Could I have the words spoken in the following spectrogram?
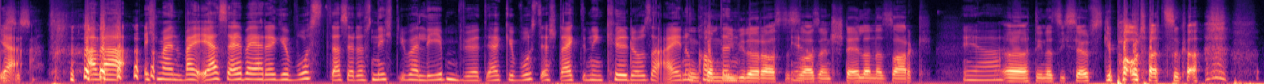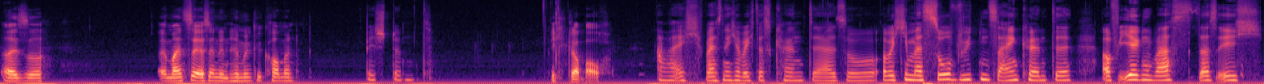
Ja, ist es. aber ich meine, weil er selber er hat gewusst, dass er das nicht überleben wird. Er hat gewusst, er steigt in den Killdozer ein und, Und kommt kommt dann nie wieder raus. Das ja. war sein stählerner Sarg, Ja, äh, den er sich selbst gebaut hat sogar. Also, äh, meinst du, er ist in den Himmel gekommen? bestimmt. Ich glaube auch. Aber ich weiß nicht, ob ich das könnte. Also, ob ich immer so wütend sein könnte auf irgendwas, dass ich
